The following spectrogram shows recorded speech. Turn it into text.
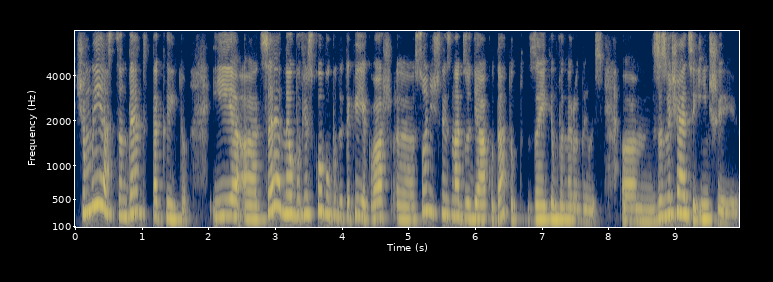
що мій асцендент такий-то. І е, це не обов'язково буде такий, як ваш е, сонячний знак зодіаку, да, тобто за яким ви народились. Ем, Зазвичай це інший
